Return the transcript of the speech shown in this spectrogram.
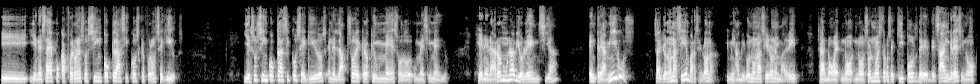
Y, y, en esa época fueron esos cinco clásicos que fueron seguidos. Y esos cinco clásicos seguidos en el lapso de creo que un mes o un mes y medio, generaron una violencia entre amigos. O sea, yo no nací en Barcelona y mis amigos no nacieron en Madrid. O sea, no, no, son nuestros equipos de, de, sangre, sino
